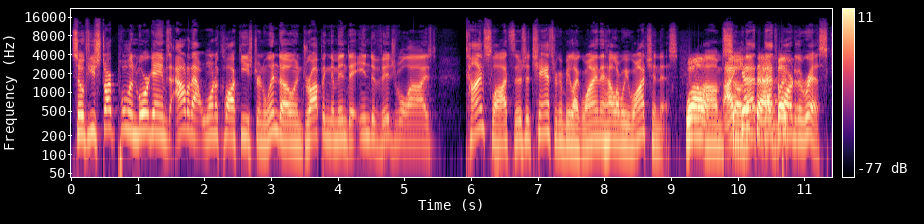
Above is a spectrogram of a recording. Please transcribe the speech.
So if you start pulling more games out of that one o'clock Eastern window and dropping them into individualized time slots, there's a chance we're going to be like, why in the hell are we watching this? Well, um, so I get that, that that's but, part of the risk.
